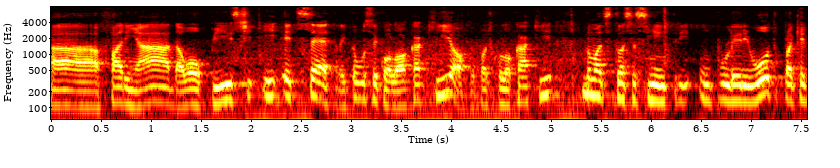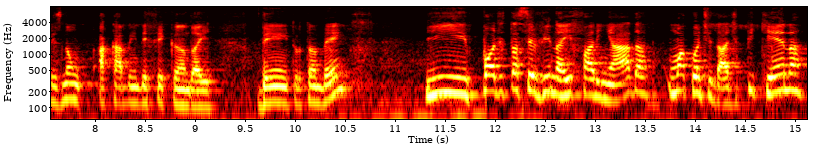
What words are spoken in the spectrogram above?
a farinhada, o alpiste e etc. Então você coloca aqui, ó, você pode colocar aqui numa distância assim entre um puleiro e o outro para que eles não acabem defecando aí dentro também. E pode estar tá servindo aí farinhada, uma quantidade pequena,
